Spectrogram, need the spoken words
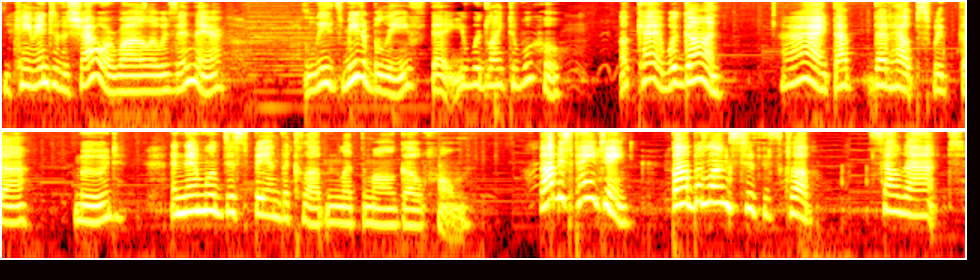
you came into the shower while I was in there. It leads me to believe that you would like to woohoo. Okay, we're gone. All right, that that helps with the mood. And then we'll disband the club and let them all go home. Bob is painting. Bob belongs to this club. Sell that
